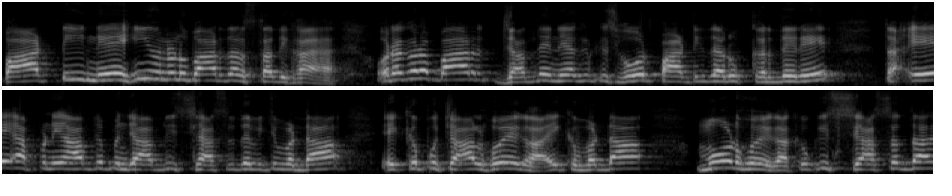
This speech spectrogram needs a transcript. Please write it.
ਪਾਰਟੀ ਨੇ ਹੀ ਉਹਨਾਂ ਨੂੰ ਬਾਹਰ ਦਾ ਰਸਤਾ ਦਿਖਾਇਆ ਹੈ। ਔਰ ਅਗਰ ਉਹ ਬਾਹਰ ਜਾਂਦੇ ਨੇ, ਅਗਰ ਕਿਸੇ ਹੋਰ ਪਾਰਟੀ ਦਾ ਰੁਖ ਕਰਦੇ ਨੇ, ਤਾਂ ਇਹ ਆਪਣੇ ਆਪ 'ਚ ਪੰਜਾਬ ਦੀ ਸਿਆਸਤ ਦੇ ਵਿੱਚ ਵੱਡਾ ਇੱਕ ਪੁਚਾਲ ਹੋਏਗਾ, ਇੱਕ ਵੱਡਾ ਮੋੜ ਹੋਏਗਾ, ਕਿਉਂਕਿ ਸਿਆਸਤ ਦਾ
